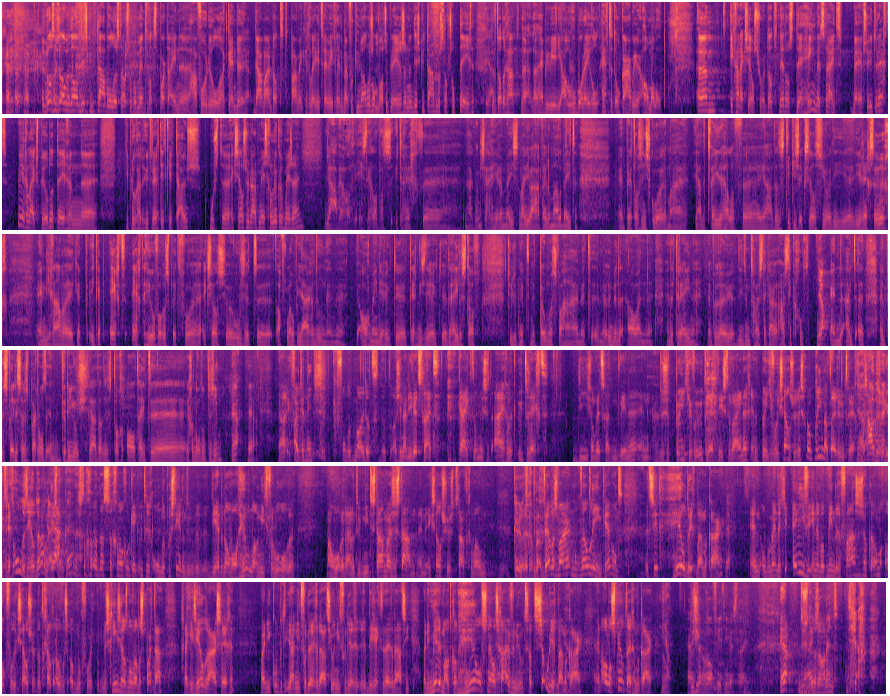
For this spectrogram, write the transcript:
het was dus al met al een discutabel strafschopmoment wat Sparta in eh, haar voordeel eh, kende. Ja. Daar waar dat een paar weken geleden, twee weken geleden bij Fortuna andersom was. Toen kregen ze een discutabele strafschop tegen. Dus of dat er gaat, nou ja, dan heb je weer die oude voetbalregel. Heft het elkaar weer allemaal op. Ehm, ik ga naar Excelsior. Dat net als de heenwedstrijd bij FC Utrecht weer gelijk speelde tegen eh, die ploeg uit Utrecht, dit keer thuis. Moest eh, Excelsior daar het meest gelukkig mee zijn? Ja, wel. De eerste helft was Utrecht, eh, nou, ik wil niet zeggen herenmeester, maar die waren vele malen beter. En Pert was niet scoren, maar ja, de tweede helft, eh, ja, dat is typisch Excelsior, die, die rechtse rug. En die gaan we. Ik heb, ik heb echt, echt heel veel respect voor Excelsior, hoe ze het eh, het afgelopen jaren doen. En eh de algemeen directeur, de technisch directeur, de hele staf. Natuurlijk met, met Thomas van Haar, met, eh, met Ruben L en, eh, en de trainer en Verheugen. Die doen het hartstikke, hartstikke goed. Ja. En, uit, en, en spelers zoals Parot en Drios, ja, dat is toch altijd eh, een genot om te zien. Ja. Ja. Ja, ik vond, Uit het niets. Ik vond het mooi dat, dat als je naar die wedstrijd kijkt, dan is het eigenlijk Utrecht die zo'n wedstrijd moet winnen. En dus het puntje voor Utrecht is te weinig. En het puntje voor Excelsior is gewoon prima tegen Utrecht. Ja, ze houden Utrecht onder zich op de ranglijst Ja, ook, hè? Dat, is toch, dat is toch gewoon goed. Kijk, Utrecht onderpresteert natuurlijk. Die hebben dan wel heel lang niet verloren. Maar horen daar natuurlijk niet te staan waar ze staan. En Excelsior staat gewoon keurig. Weliswaar nog wel link, hè? Want het zit heel dicht bij elkaar. Ja. En op het moment dat je even in een wat mindere fase zou komen, ook voor Excelsior, dat geldt overigens ook nog voor misschien zelfs nog wel een Sparta, ga ik iets heel raars zeggen. Maar die competitie, ja, niet voor de degradatie hoor, niet voor de directe degradatie. Maar die middenmoot kan heel snel schuiven nu, want het staat zo dicht bij elkaar. En alles speelt tegen elkaar. Ja. Ja, Dus er zijn nog wel 14 wedstrijden. Ja, dus Ja, dat is wel een end. Ja.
